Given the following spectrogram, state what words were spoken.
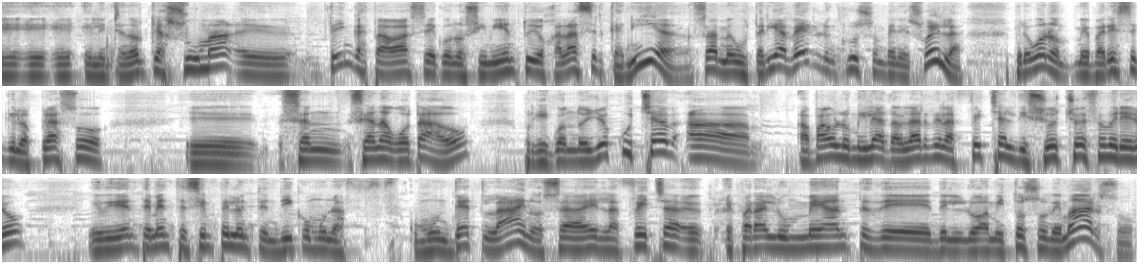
eh, eh, el entrenador que asuma eh, tenga esta base de conocimiento y ojalá cercanía. O sea, me gustaría verlo incluso en Venezuela. Pero bueno, me parece que los plazos eh, se, han, se han agotado. Porque cuando yo escuché a, a Pablo Milata hablar de la fecha del 18 de febrero, evidentemente siempre lo entendí como una como un deadline, o sea, es la fecha, eh, es para darle un mes antes de, de los amistosos de marzo.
